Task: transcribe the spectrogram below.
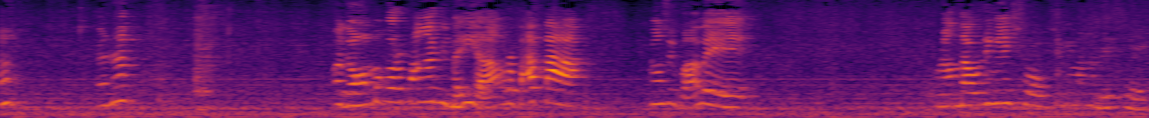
ah enak? Oh, ada ngomong kalau pangan di bayi ya orang apa Masih si babe ulang tahun ini besok sih makan deh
